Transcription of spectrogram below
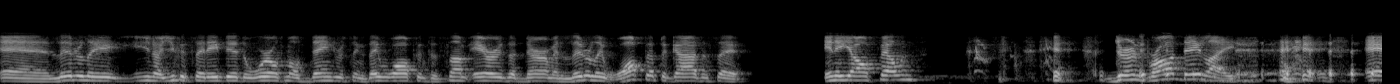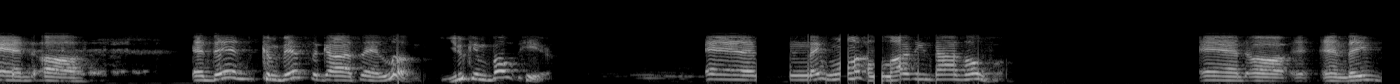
and literally, you know, you could say they did the world's most dangerous things. They walked into some areas of Durham and literally walked up to guys and said, "Any of y'all felons?" during broad daylight, and uh, and then convince the guy saying, "Look, you can vote here," and they won a lot of these guys over, and uh, and they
